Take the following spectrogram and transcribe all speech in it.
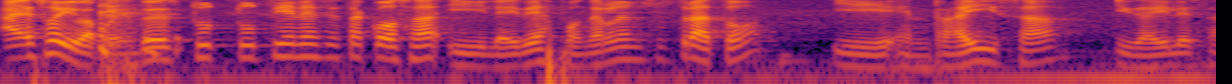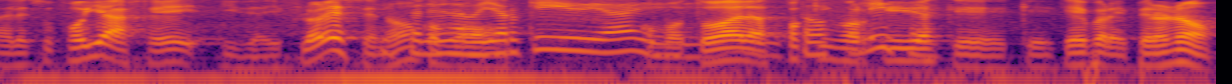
a eso iba, pues. Entonces tú, tú tienes esta cosa y la idea es ponerla en sustrato y enraiza y de ahí le sale su follaje y de ahí florece, Y ¿no? una Como- bella orquídea. como y- todas las fucking orquídeas que, que- que hay por ahí. Pero no.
